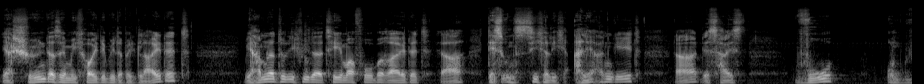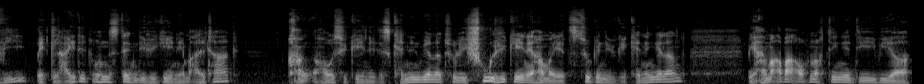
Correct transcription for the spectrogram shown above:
Ja, schön, dass ihr mich heute wieder begleitet. Wir haben natürlich wieder ein Thema vorbereitet, ja, das uns sicherlich alle angeht. Ja, das heißt, wo und wie begleitet uns denn die Hygiene im Alltag? Krankenhaushygiene, das kennen wir natürlich. Schulhygiene haben wir jetzt zu Genüge kennengelernt. Wir haben aber auch noch Dinge, die wir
